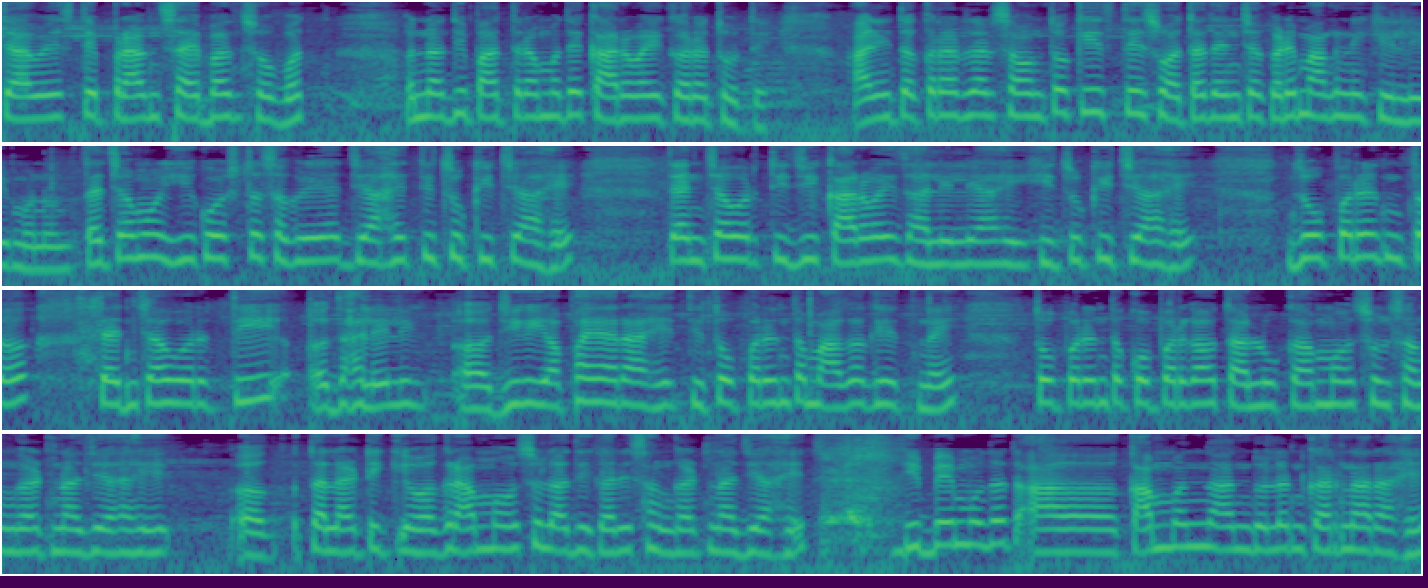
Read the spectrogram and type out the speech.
त्यावेळेस ते प्रांतसाहेबांसोबत नदीपात्रामध्ये कारवाई करत होते. आणि तक्रारदार सांगतो की ते स्वतः त्यांच्याकडे मागणी केली म्हणून. त्याच्यामुळे ही गोष्ट सगळी जी आहे ती चुकीची आहे. त्यांच्यावरती जी कारवाई झालेली आहे ही चुकीची आहे. जोपर्यंत त्यांच्यावरती झालेली जी एफ आय आर आहे ती तोपर्यंत मागं घेत नाही. तोपर्यंत कोपरगाव तालुका महसूल संघटना जी आहे तलाठी किंवा ग्राम महसूल अधिकारी संघटना जी आहेत ही बेमुदत काम कामबंद आंदोलन करणार आहे.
